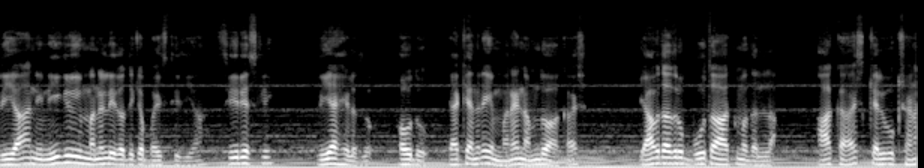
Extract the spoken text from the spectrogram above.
ರಿಯಾ, ನೀನು ಈಗಲೂ ಈ ಮನೇಲಿ ಇರೋದಕ್ಕೆ ಬಯಸ್ತಿದ್ಯಾ? ಸೀರಿಯಸ್ಲಿ, ರಿಯಾ ಹೇಳಿದ್ಲು, ಹೌದು. ಯಾಕೆಂದರೆ ಈ ಮನೆ ನಮ್ಮದು ಆಕಾಶ್. ಯಾವುದಾದ್ರೂ ಭೂತ ಆತ್ಮದಲ್ಲ. ಆಕಾಶ್ ಕೆಲವು ಕ್ಷಣ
